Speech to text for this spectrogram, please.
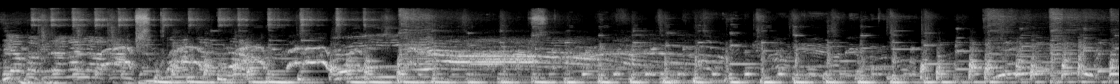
Siapa silangan yang akan Yeah.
